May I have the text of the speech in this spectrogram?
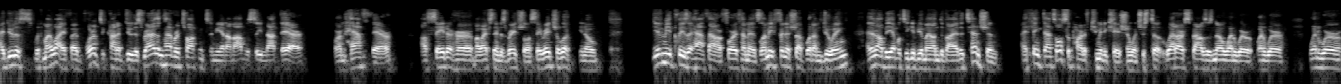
I do this with my wife. I've learned to kind of do this rather than have her talking to me and I'm obviously not there or I'm half there. I'll say to her, my wife's name is Rachel. I'll say, Rachel, look, you know, give me please a half hour, 45 minutes. Let me finish up what I'm doing, and then I'll be able to give you my undivided attention. I think that's also part of communication, which is to let our spouses know when we're when we're when we're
